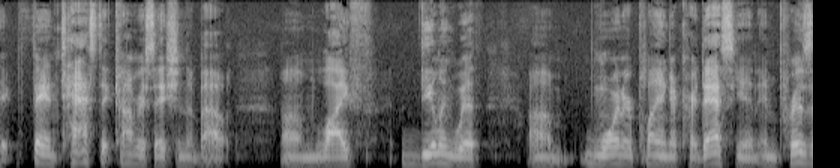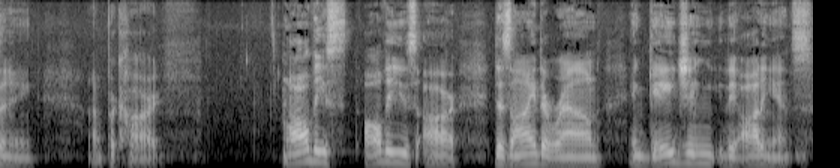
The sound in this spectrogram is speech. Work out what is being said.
a fantastic conversation about um, life, dealing with um, Warner playing a Cardassian, imprisoning uh, Picard all these all these are designed around engaging the audience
